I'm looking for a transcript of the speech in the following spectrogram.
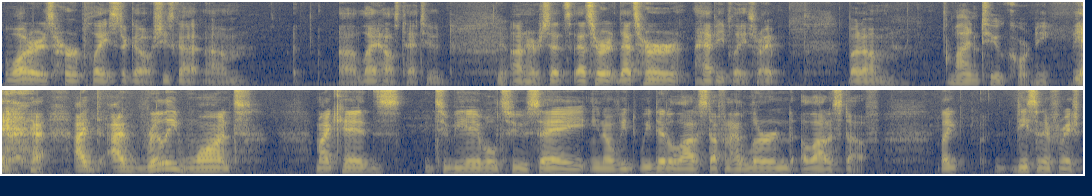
The water is her place to go. She's got um, a lighthouse tattooed Yep. on her. So that's that's her that's her happy place, right? But um, Mine too, Courtney. yeah, I I really want my kids to be able to say, you know, we we did a lot of stuff, and I learned a lot of stuff, like decent information,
